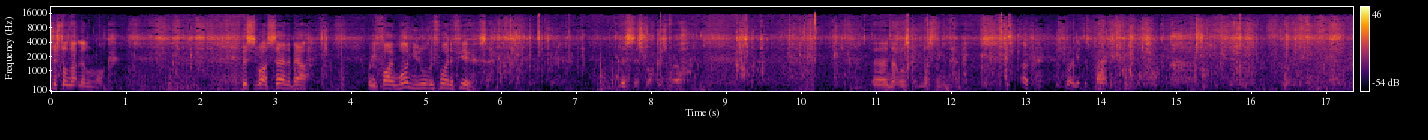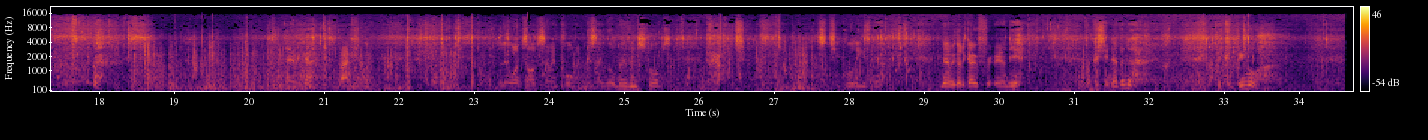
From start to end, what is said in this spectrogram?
Just on that little rock. This is what I was saying about when you find one, you normally find a few. So there's this rock as well. And that one's got nothing. Okay, let's try and get this back. There we go, back. Ones aren't so important because they will move in storms. Let's check all these now. Now we've got to go for it around here because you never know. There could be more.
